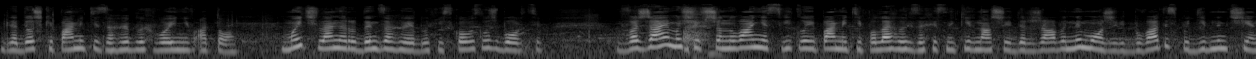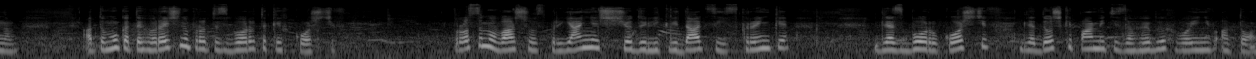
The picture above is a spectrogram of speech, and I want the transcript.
для дошки пам'яті загиблих воїнів АТО. Ми, члени родин загиблих військовослужбовців, вважаємо, що вшанування світлої пам'яті полеглих захисників нашої держави не може відбуватись подібним чином, а тому категорично проти збору таких коштів. Просимо вашого сприяння щодо ліквідації скриньки для збору коштів для дошки пам'яті загиблих воїнів АТО.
